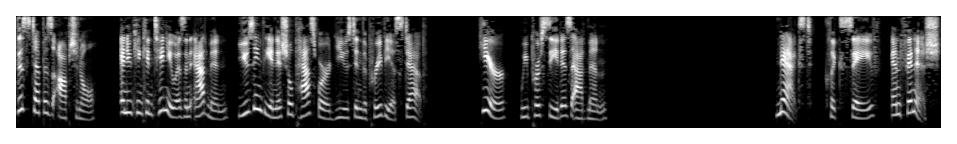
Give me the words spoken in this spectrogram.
This step is optional, and you can continue as an admin using the initial password used in the previous step. Here, we proceed as admin. Next, click Save and Finish.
